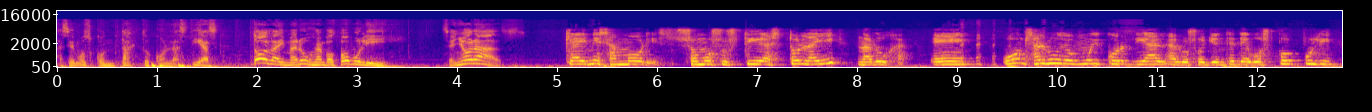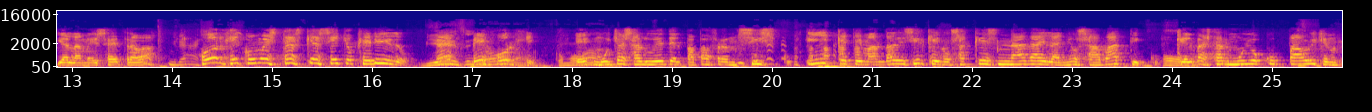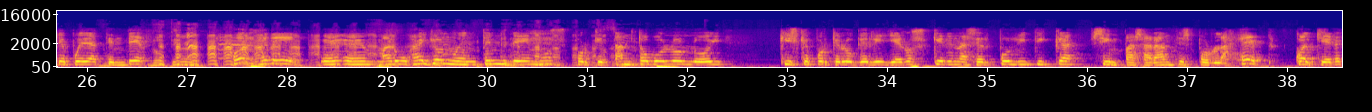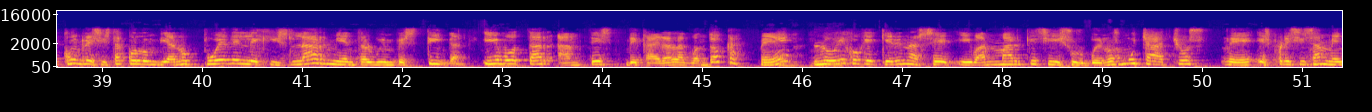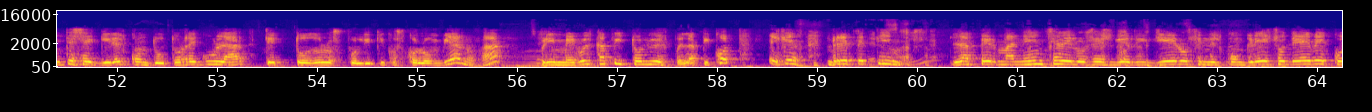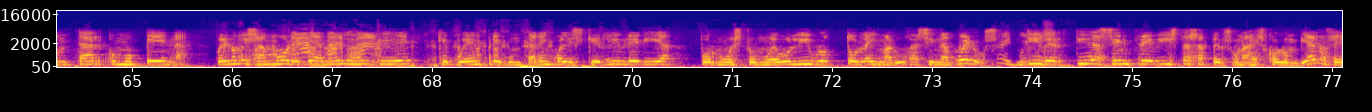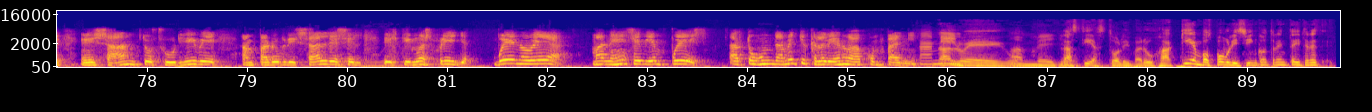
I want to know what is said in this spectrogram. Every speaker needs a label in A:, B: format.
A: Hacemos contacto con las tías Tola y Maruja en Voz. Señoras,
B: ¿Qué hay, mis amores? Somos sus tías Tola y Naruja. Eh, un saludo muy cordial a los oyentes de Voz Populi y a la mesa de trabajo. Jorge, ¿cómo estás? ¿Qué has hecho, querido?
A: Bien,
B: ¿Eh?
A: señor.
B: Ve, Jorge,
A: ¿Cómo
B: eh, muchas saludes del Papa Francisco y que te manda a decir que no saques nada el año sabático,
A: Oh.
B: que él va a estar muy ocupado y que no te puede atender. Jorge, ve, eh, eh, Maruja y yo no entendemos por qué tanto bololoy que es que porque los guerrilleros quieren hacer política sin pasar antes por la JEP. Cualquier congresista colombiano puede legislar mientras lo investigan y votar antes de caer a la guandoca. ¿eh? Lo único que quieren hacer Iván Márquez y sus buenos muchachos eh, es precisamente seguir el conducto regular de todos los políticos colombianos. ¿ah? Primero el Capitolio y después la picota. Es que, repetimos, la permanencia de los exguerrilleros en el Congreso debe contar como pena. Bueno, mis amores, vean, no les olvide que pueden preguntar en cualquier librería por nuestro nuevo libro Tola y Maruja sin agüeros. Divertidas entrevistas a personajes colombianos, eh, eh, Santos, Uribe, Amparo Grisales, el, el Tino Asprilla. Bueno, vea, manéjense bien pues, harto fundamento y que la vieja nos acompañe.
A: hasta luego. Las tías Tola y Maruja aquí en Voz Populi 533.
